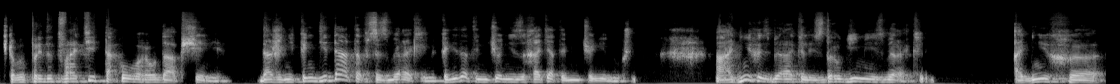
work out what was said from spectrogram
чтобы предотвратить такого рода общение. Даже не кандидатов с избирателями. Кандидаты ничего не захотят, им ничего не нужно. А одних избирателей с другими избирателями. Одних э,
